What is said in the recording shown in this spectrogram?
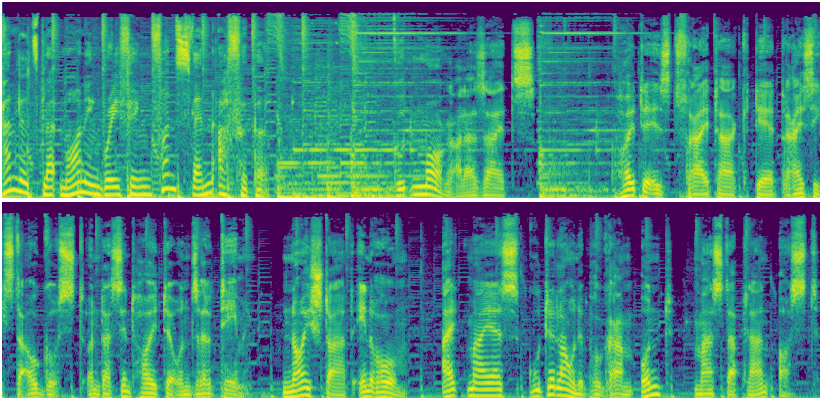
Handelsblatt Morning Briefing von Sven Affüppe. Guten Morgen allerseits. Heute ist Freitag, der 30. August und das sind heute unsere Themen. Neustart in Rom, Altmaiers Gute Laune Programm und Masterplan Ost.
